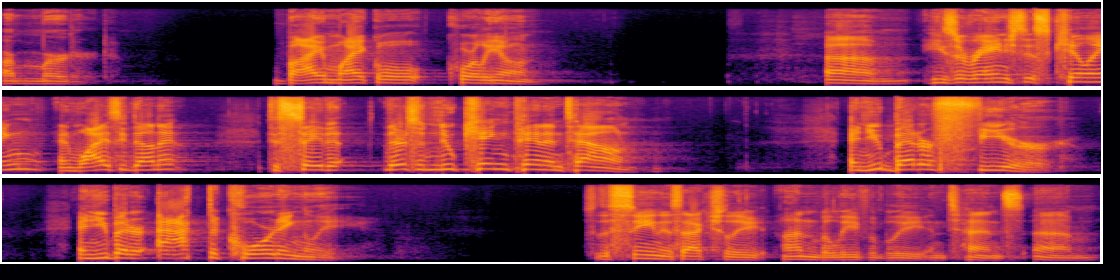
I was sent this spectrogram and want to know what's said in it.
are murdered by Michael Corleone. Um, he's arranged this killing, and why has he done it? To say that there's a new kingpin in town. And you better fear and you better act accordingly. So the scene is actually unbelievably intense. Um,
